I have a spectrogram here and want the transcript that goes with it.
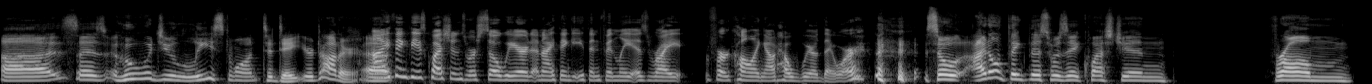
uh says who would you least want to date your daughter uh, I think these questions were so weird and I think Ethan Finlay is right for calling out how weird they were. so i don't think this was a question from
